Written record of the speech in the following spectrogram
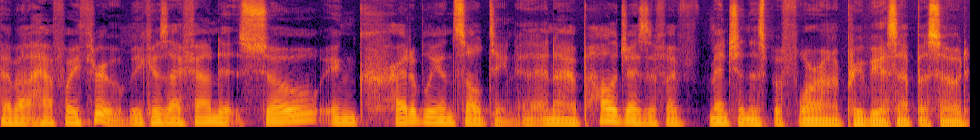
about halfway through because I found it so incredibly insulting. And I apologize if I've mentioned this before on a previous episode.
